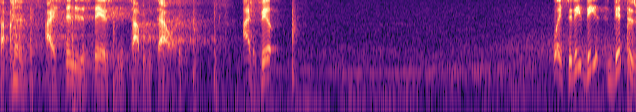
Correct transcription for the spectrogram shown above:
I ascended the stairs to the top of the tower. I feel. Wait, so these, these this is.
